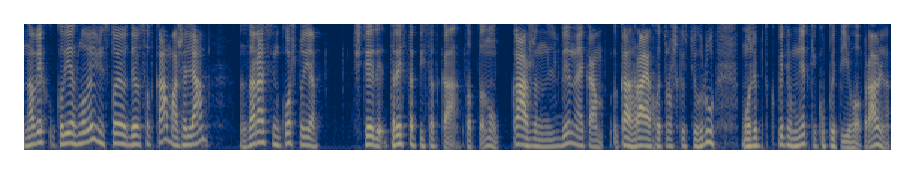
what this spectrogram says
на коли я зловив, він стоїв 900к, майже лям. Зараз він коштує 4, 350к. Тобто, ну, кожен людина, яка, яка грає хоч трошки в цю гру, може підкупити монетки і купити його, правильно?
